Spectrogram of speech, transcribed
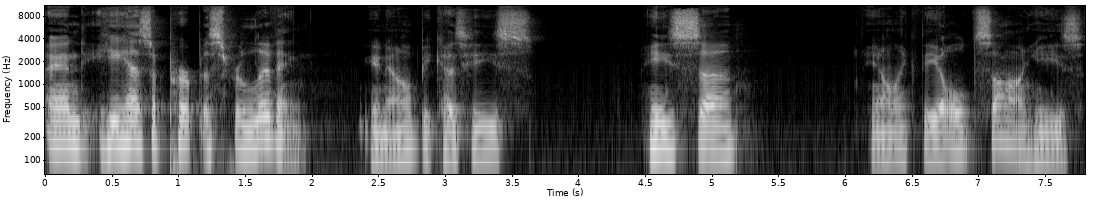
And he has a purpose for living, you know, because he's he's uh, you know, like the old song. He's,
